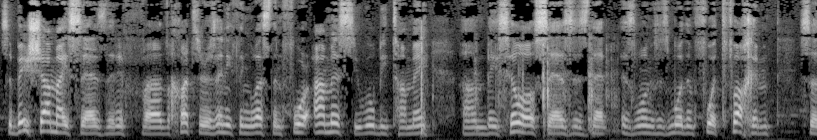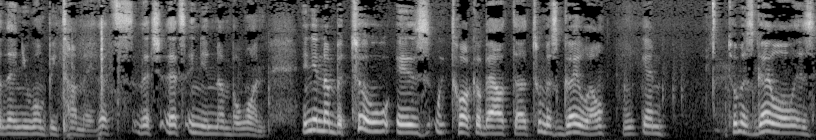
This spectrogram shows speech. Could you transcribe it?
So Beis Shammai says that if uh, the chutzner is anything less than four amis, you will be tamei. Um, Beis Hillel says is that as long as it's more than four tfachim, so then you won't be tame. That's that's that's Inyan number one. Inyan number two is we talk about uh, Tumas Gailel. Again, Tumas Gailel is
